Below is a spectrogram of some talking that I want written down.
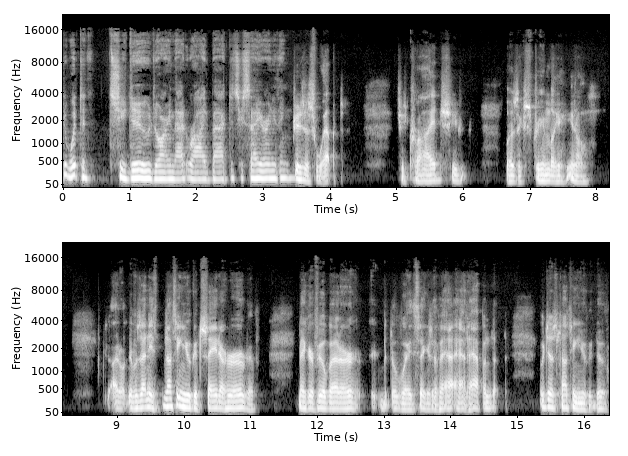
What did she do during that ride back? Did she say or anything? She just wept. She cried. She was extremely, you know, I don't, there was any, nothing you could say to her to make her feel better. The way things have had happened, there was just nothing you could do.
